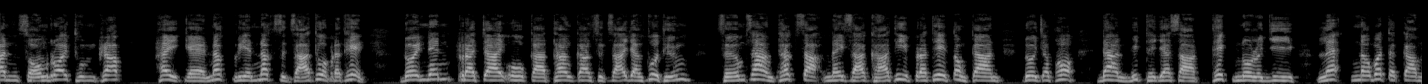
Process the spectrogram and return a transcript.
7,200 ทุนครับ ให้แก่นักเรียนนักศึกษาทั่วประเทศ โดยเน้นกระจายโอกาสทางการศึกษาอย่างทั่วถึง เสริมสร้างทักษะในสาขาที่ประเทศต้องการ โดยเฉพาะด้านวิทยาศาสตร์ เทคโนโลยี และนวัตกรรม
